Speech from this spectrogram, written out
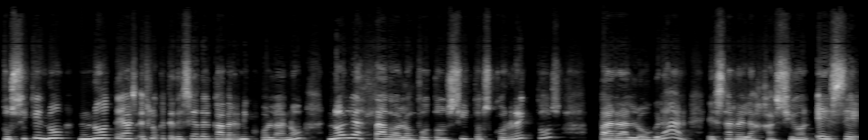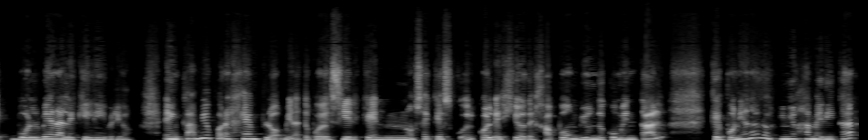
tú sí que no, no te has, es lo que te decía del cavernícola, ¿no? No le has dado a los botoncitos correctos para lograr esa relajación, ese volver al equilibrio. En cambio, por ejemplo, mira, te puedo decir que no sé qué es el colegio de Japón vi un documental que ponían a los niños a meditar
